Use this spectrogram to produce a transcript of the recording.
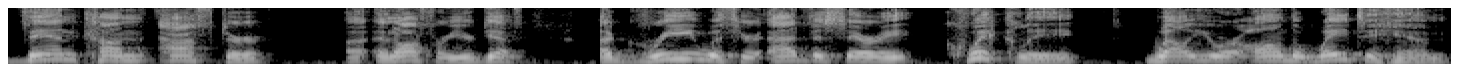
then come after uh, and offer your gift. Agree with your adversary quickly while you are on the way to him,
